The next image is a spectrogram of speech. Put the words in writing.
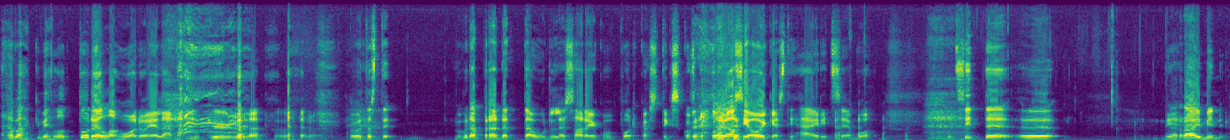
hämähäkkimiehellä on todella huono elämä. Kyllä. me, me voidaan brändätä tätä uudelleen sarjakuvapodcastiksi, koska toi asia oikeasti häiritsee mua. Mutta sitten äh, niin. Raimin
